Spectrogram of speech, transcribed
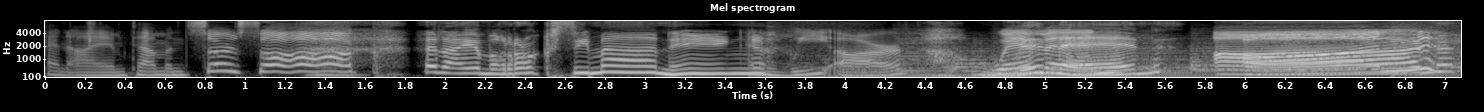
And I am Tammin Sursok. And I am Roxy Manning. and we are Women on on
